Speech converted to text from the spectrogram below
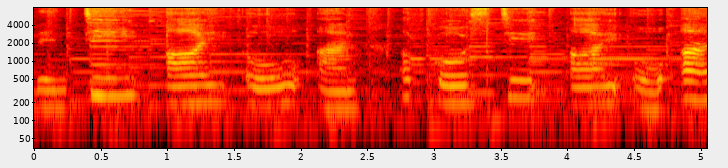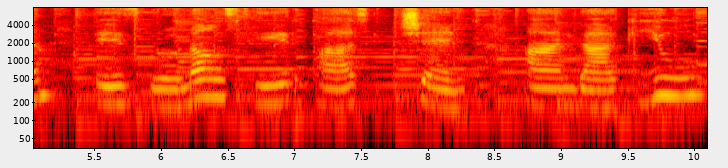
then T I O N. of course T, I, O, N is pronounced here as Shen and the Q,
